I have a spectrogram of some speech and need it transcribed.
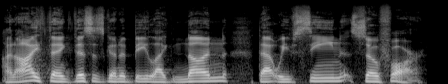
And I think this is going to be like none that we've seen so far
